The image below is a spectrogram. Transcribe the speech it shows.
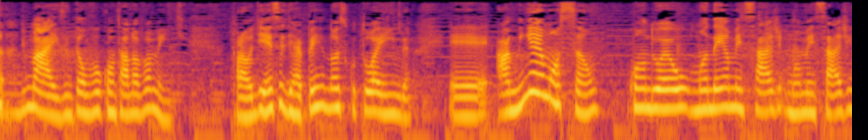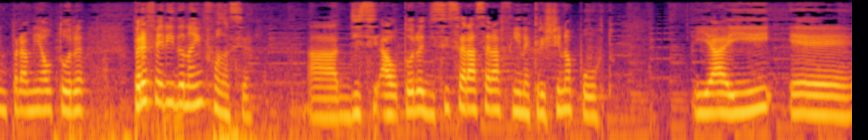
demais, então eu vou contar novamente. Para a audiência, de repente, não escutou ainda. É, a minha emoção quando eu mandei a mensagem, uma mensagem para minha autora preferida na infância, a, de, a autora de Cícera Serafina, Cristina Porto. E aí, é,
